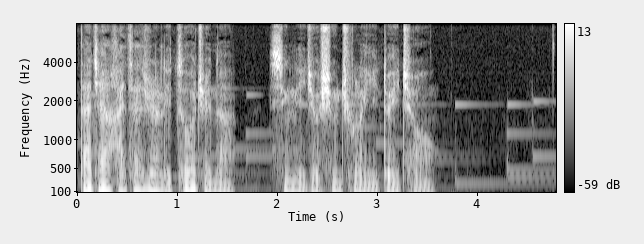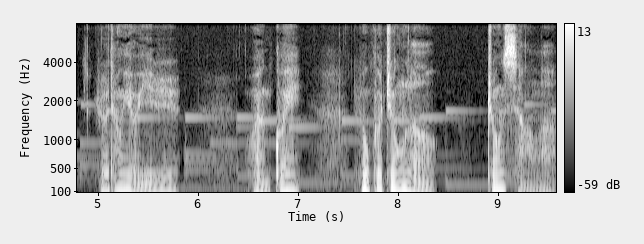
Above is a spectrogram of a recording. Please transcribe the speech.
大家还在这里坐着呢，心里就生出了一堆愁。如同有一日晚归，路过钟楼，钟响了，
